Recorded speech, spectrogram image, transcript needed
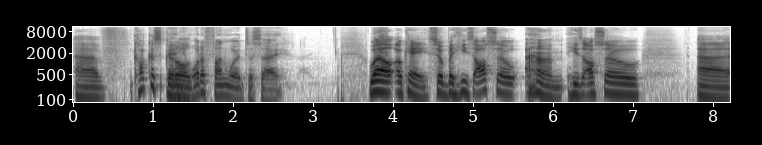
of Cocker spaniel. old- What a fun word to say. well, okay, so but he's also um he's also uh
